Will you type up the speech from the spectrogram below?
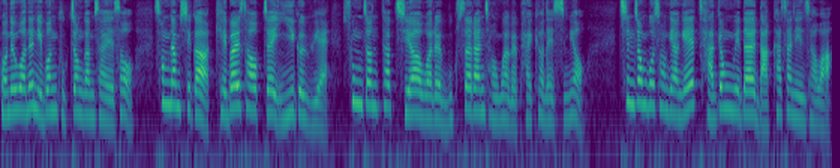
권 의원은 이번 국정감사에서 성남시가 개발 사업자의 이익을 위해 송전탑 지하화를 묵살한 정황을 밝혀냈으며 친정부 성향의 자격 미달 낙하산 인사와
